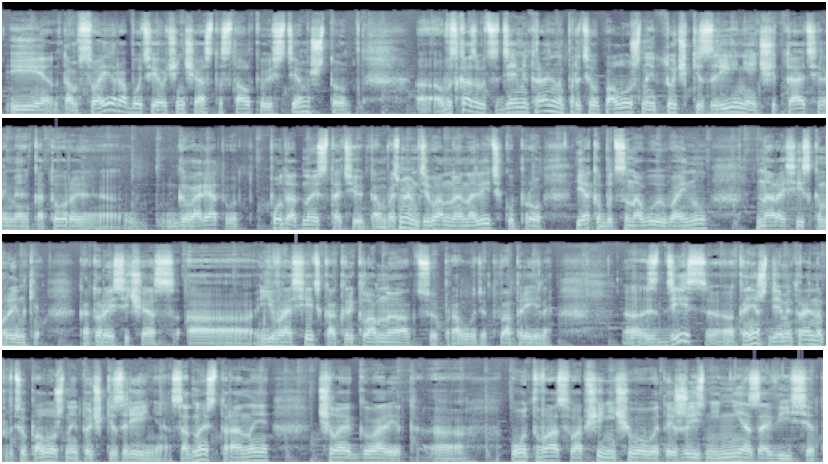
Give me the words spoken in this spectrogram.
И там в своей работе я очень часто сталкиваюсь с тем, что э, высказываются диаметрально противоположные точки зрения читателями, которые говорят вот под одной статьей. Там, возьмем диванную аналитику про якобы ценовую войну на российском рынке, которая сейчас э, Евросеть как рекламную акцию проводит в апреле. Э, здесь, э, конечно, диаметрально противоположные точки зрения. С одной стороны, человек говорит, э, от вас вообще ничего в этой жизни не зависит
